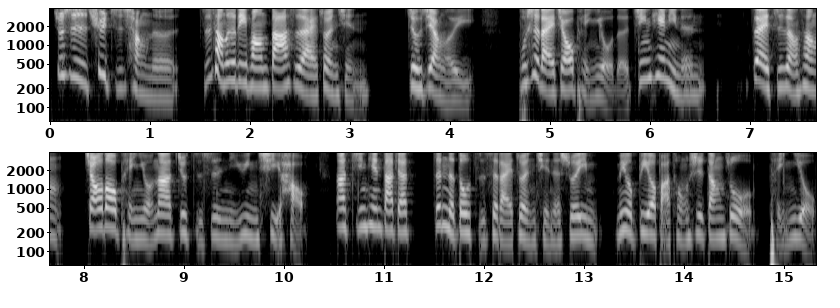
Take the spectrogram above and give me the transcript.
就是去职场呢，职场这个地方大家是来赚钱，就这样而已，不是来交朋友的。今天你能在职场上交到朋友，那就只是你运气好。那今天大家真的都只是来赚钱的，所以没有必要把同事当做朋友，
